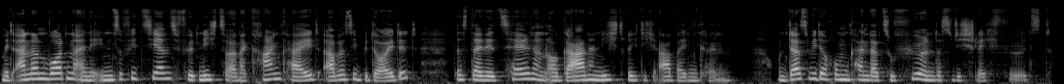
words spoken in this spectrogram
Mit anderen Worten, eine Insuffizienz führt nicht zu einer Krankheit, aber sie bedeutet, dass deine Zellen und Organe nicht richtig arbeiten können. Und das wiederum kann dazu führen, dass du dich schlecht fühlst.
